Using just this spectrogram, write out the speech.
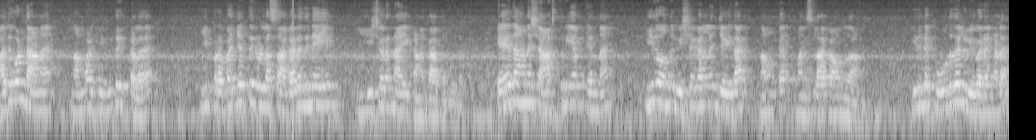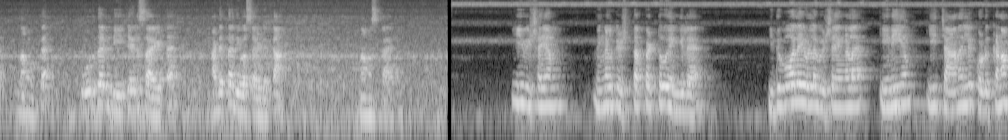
അതുകൊണ്ടാണ് നമ്മൾ ഹിന്ദുക്കൾ ഈ പ്രപഞ്ചത്തിലുള്ള സകലതിനെയും ഈശ്വരനായി കണക്കാക്കുന്നത്. ഏതാണ് ശാസ്ത്രീയം എന്ന് ഇതൊന്ന് വിശകലനം ചെയ്താൽ നമുക്ക് മനസ്സിലാക്കാവുന്നതാണ്. ഇതിന്റെ കൂടുതൽ വിവരങ്ങൾ നമുക്ക് കൂടുതൽ ഡീറ്റെയിൽസ് ആയിട്ട് അടുത്ത ദിവസം എടുക്കാം. നമസ്കാരം. ഈ വിഷയം നിങ്ങൾക്ക് ഇഷ്ടപ്പെട്ടു എങ്കിൽ ഇതുപോലെയുള്ള വിഷയങ്ങൾ ഇനിയും ഈ ചാനലിൽ കൊടുക്കണം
